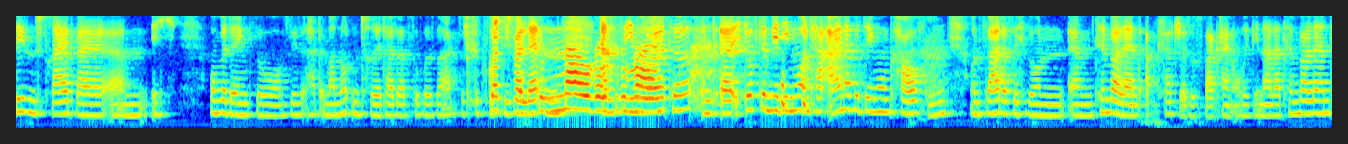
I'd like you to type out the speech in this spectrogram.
Riesenstreit, weil ähm, ich unbedingt so, sie hat immer Nuttentreter dazu gesagt, so spitze Gott, Stiefeletten genau, anziehen wollte. Und äh, ich durfte mir die nur unter einer Bedingung kaufen. Und zwar, dass ich so ein ähm, Timberland abklatsche. Also es war kein originaler Timberland.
